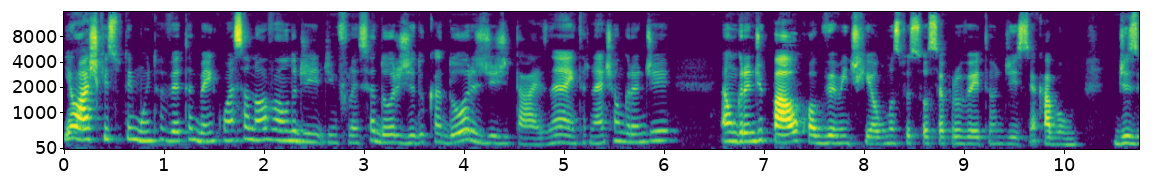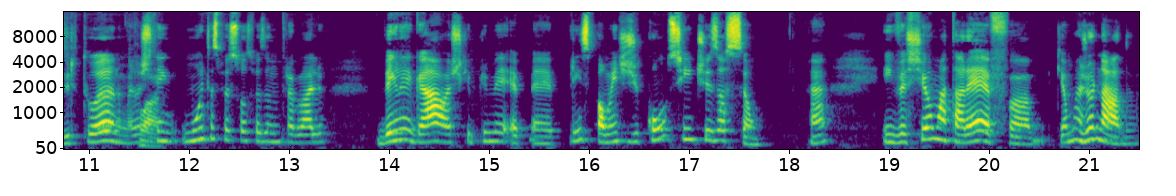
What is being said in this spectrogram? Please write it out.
E eu acho que isso tem muito a ver também com essa nova onda de, de influenciadores, de educadores digitais, né? A internet é um grande é um grande palco, obviamente que algumas pessoas se aproveitam disso e acabam desvirtuando, mas claro. acho que tem muitas pessoas fazendo um trabalho bem legal, acho que prime, é, é, principalmente de conscientização, né? Investir é uma tarefa que é uma jornada,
